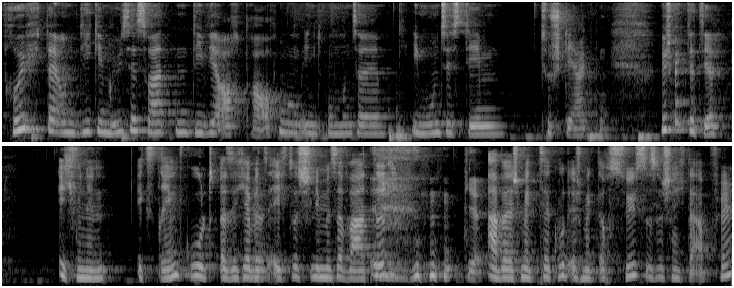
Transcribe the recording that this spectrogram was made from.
Früchte und die Gemüsesorten, die wir auch brauchen, um, in, um unser Immunsystem zu stärken. Wie schmeckt er dir? Ich finde ihn extrem gut. Also ich habe ja. jetzt echt was Schlimmes erwartet. ja. Aber er schmeckt sehr gut. Er schmeckt auch süß. Das ist wahrscheinlich der Apfel.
